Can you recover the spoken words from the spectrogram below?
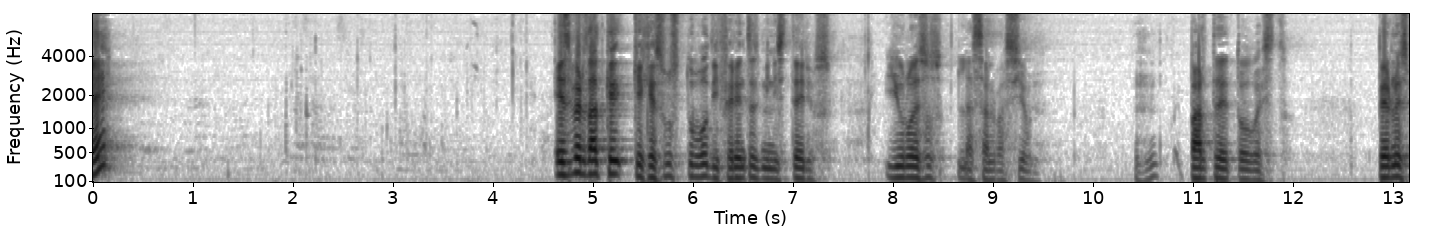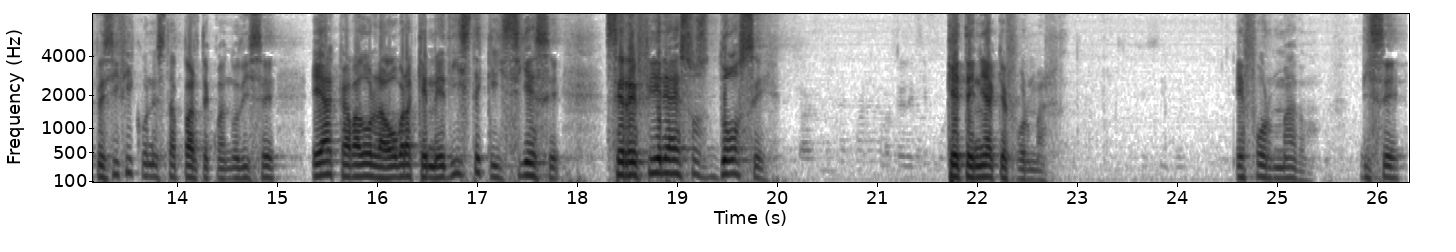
¿Eh? Es verdad que, Jesús tuvo diferentes ministerios y uno de esos la salvación, parte de todo esto. Pero en específico en esta parte, cuando dice, he acabado la obra que me diste que hiciese, se refiere a esos doce que tenía que formar. He formado. Dice,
